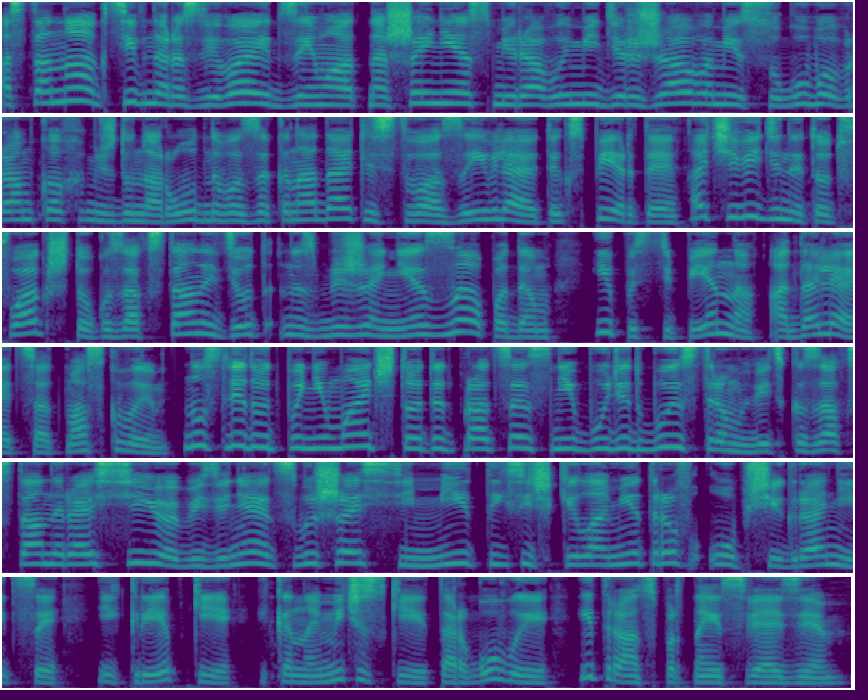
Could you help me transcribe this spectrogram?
Астана активно развивает взаимоотношения с мировыми державами сугубо в рамках международного законодательства, заявляют эксперты. Очевиден и тот факт, что Казахстан идет на сближение с Западом и постепенно отдаляется от Москвы. Но следует понимать, что этот процесс не будет быстрым, ведь Казахстан и Россию объединяет свыше 7 тысяч километров общей границы и крепкие экономические, торговые и транспортные связи.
